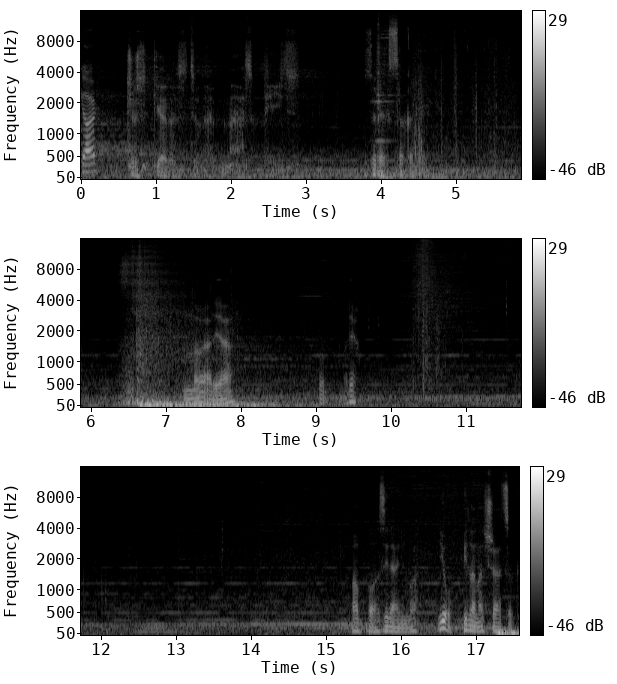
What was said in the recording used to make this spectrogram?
Asgard? Just get us to that mask piece. Az öreg szakadék. Na várjál. Abba az irányba. Jó, pillanat srácok.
